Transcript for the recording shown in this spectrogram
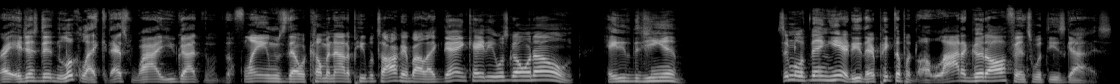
right? It just didn't look like it. That's why you got the, the flames that were coming out of people talking about like, dang, KD, what's going on? KD the GM. Similar thing here. They picked up a, a lot of good offense with these guys.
